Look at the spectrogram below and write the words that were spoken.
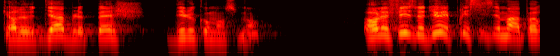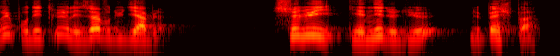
car le diable pêche dès le commencement. Or, le Fils de Dieu est précisément apparu pour détruire les œuvres du diable. Celui qui est né de Dieu ne pêche pas,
